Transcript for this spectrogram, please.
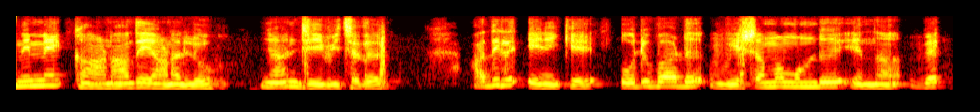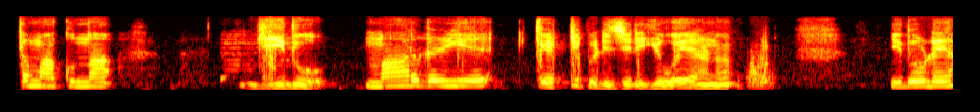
നിന്നെ കാണാതെയാണല്ലോ ഞാൻ ജീവിച്ചത്. അതിൽ എനിക്ക് ഒരുപാട് വിഷമമുണ്ട് എന്ന് വ്യക്തമാക്കുന്ന ഗീതു മാർഗഴിയെ കെട്ടിപ്പിടിച്ചിരിക്കുകയാണ്. ഇതോടെ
